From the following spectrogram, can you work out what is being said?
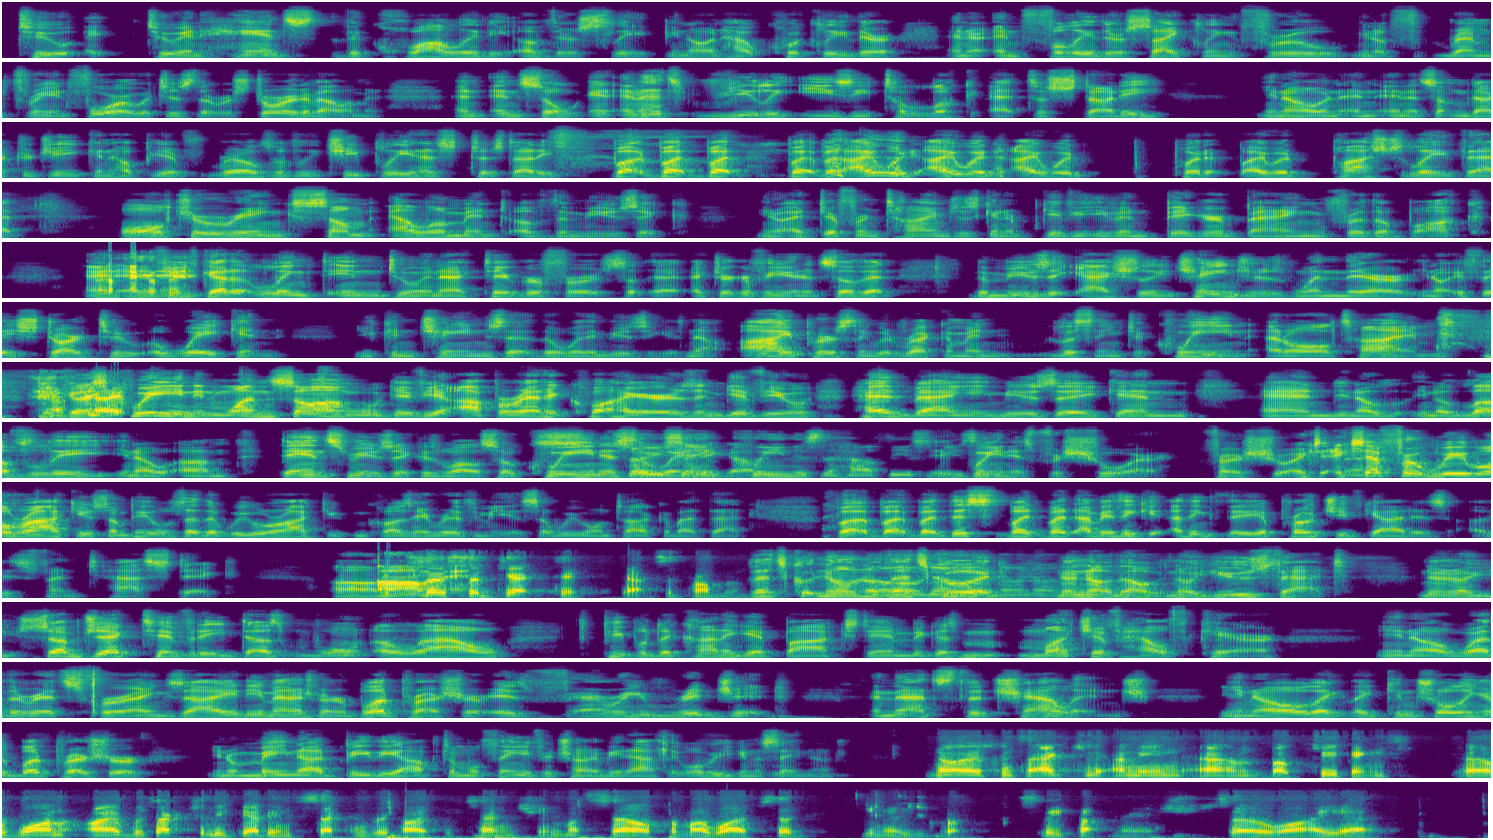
to eh, to enhance the quality of their sleep you know and how quickly they're and and fully they're cycling through you know REM 3 and 4 which is the restorative element and and so and, and that's really easy to look at to study you know and, and and it's something dr g can help you relatively cheaply has to study. But but but but but i would i would i would put it i would postulate that altering some element of the music you know at different times is going to give you even bigger bang for the buck. And, and if you've got it linked into an actigrapher so, actigraphy unit so that the music actually changes when they're you know if they start to awaken you can change the, the way the music is now i personally would recommend listening to queen at all times because Okay. queen in one song will give you operatic choirs and give you headbanging music and and you know you know lovely you know um dance music as well so queen is so the way to saying go queen is the healthiest yeah, music Queen is for sure, for sure. Ex- except for "We Will Rock You." Some people said that "We Will Rock You" can cause arrhythmia, so we won't talk about that. But but but this but but I mean, I think I think the approach you've got is is fantastic. Um, It's so subjective. That's the problem. that's good. No, no, No, that's no, good. no, no, no, no, no, no. no, no. Use that. No, no. Subjectivity does won't allow people to kind of get boxed in because m- much of healthcare, you know, whether it's for anxiety management or blood pressure, is very rigid, and that's the challenge. You Yeah. know, like like controlling your blood pressure, you know, may not be the optimal thing if you're trying to be an athlete. What were you going to say, Nigel? No, I was going to say, actually, I mean, um, well, two things. Uh, one, I was actually getting secondary hypertension myself, and my wife said, you know, you've got sleep apnea. So I, uh,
